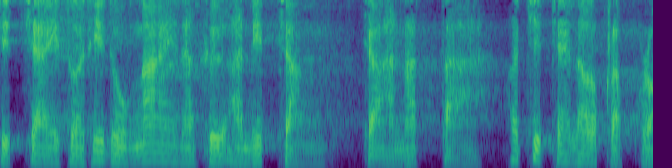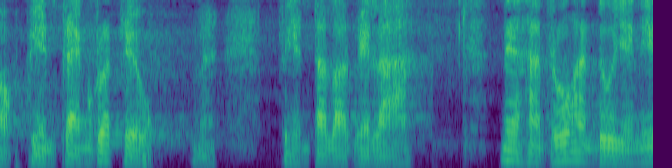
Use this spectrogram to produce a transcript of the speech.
จิตใจตัวที่ดูง่ายนะคืออนิจจังกับอนัตตา เพราะจิตใจเรากลับกรอกเปลี่ยนแปลงรวดเร็วนะเปลี่ยนตลอดเวลาเนี่ยหัดรู้หัดดูอย่างนี้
